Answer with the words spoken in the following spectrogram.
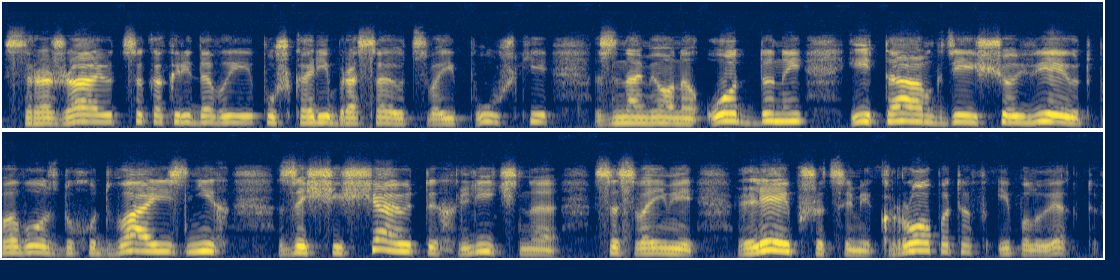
сражаются, как рядовые, пушкари бросают свои пушки, знамена отданы, и там, где еще веют по воздуху два из них, защищают их лично со своими лейпшицами Кропотов и Полуэктов.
